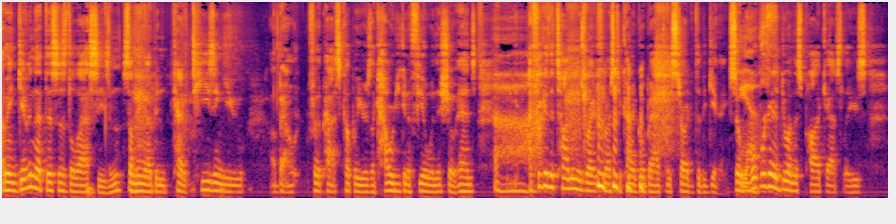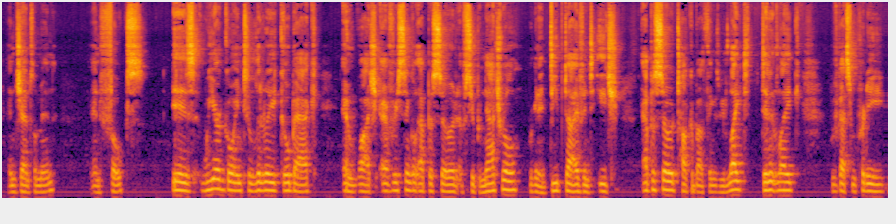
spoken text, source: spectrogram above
I mean, given that this is the last season, something I've been kind of teasing you about for the past couple of years, like how are you going to feel when this show ends? I Uh, figured the timing was right for us to kind of go back and start at the beginning. So what we're going to do on this podcast, ladies and gentlemen and folks, is we are going to literally go back and watch every single episode of Supernatural. We're going to deep dive into each episode, talk about things we liked, didn't like. We've got some pretty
